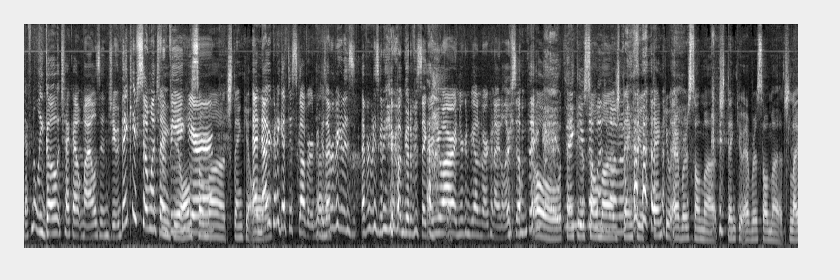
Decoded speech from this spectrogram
definitely go check out Myles in Jun. Thank you so much Thank for being here. Thank you all here. so much. Thank you all. And now you're going to get discovered because Uh-huh. everybody's everybody's going to hear how good of a singer you are, and you're going to be on American Idol or something. Oh, thank, you, so much. Mama. Thank you. Thank you ever so much. Thank you ever so much. Life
